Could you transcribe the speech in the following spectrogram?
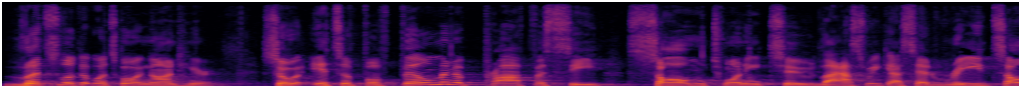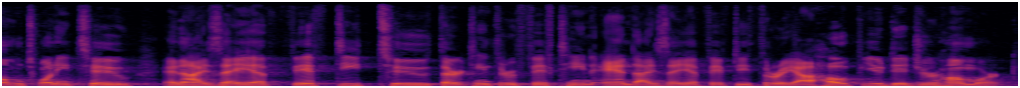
let's look at what's going on here. So it's a fulfillment of prophecy, Psalm 22. Last week I said read Psalm 22 and Isaiah 52, 13 through 15, and Isaiah 53. I hope you did your homework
